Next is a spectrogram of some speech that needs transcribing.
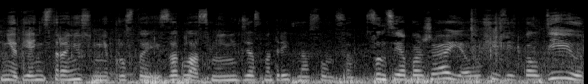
Нет, я не сторонюсь, мне просто из-за глаз, мне нельзя смотреть на солнце. Солнце я обожаю, я вообще здесь балдею,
